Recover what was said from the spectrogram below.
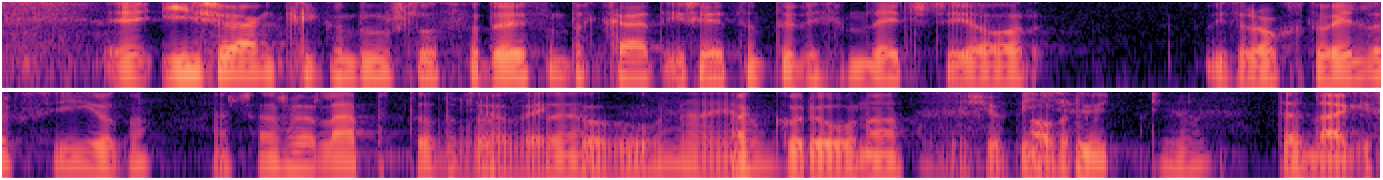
Äh, Einschränkung und Ausschluss von der Öffentlichkeit ist jetzt natürlich im letzten Jahr wieder aktueller gewesen, oder? Hast du das schon erlebt? Oder? Ja, wegen äh, Corona, ja. wegen Corona. Ist ja bis Aber- heute, ja. Dann eigentlich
